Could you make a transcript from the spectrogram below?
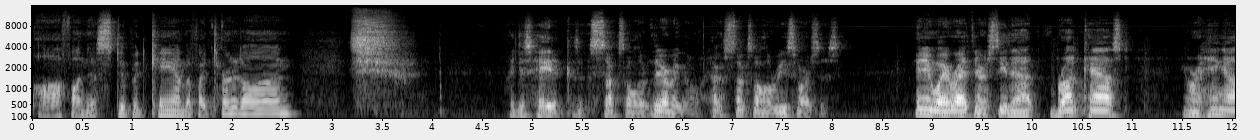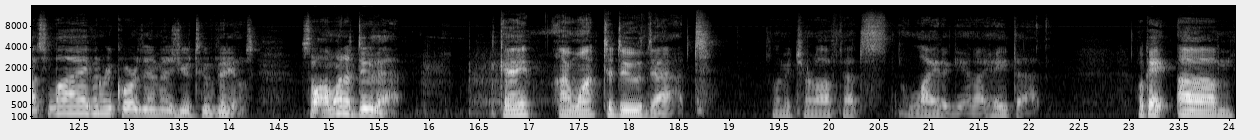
off on this stupid cam. If I turn it on, I just hate it because it sucks all. The, there we go. It sucks all the resources. Anyway, right there. See that broadcast your Hangouts live and record them as YouTube videos. So I want to do that. Okay, I want to do that. Let me turn off that light again. I hate that. Okay, um,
